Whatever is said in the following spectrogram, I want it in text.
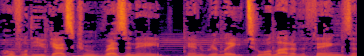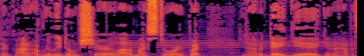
hopefully, you guys can resonate and relate to a lot of the things that are. I really don't share a lot of my story, but you know, I have a day gig and I have a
